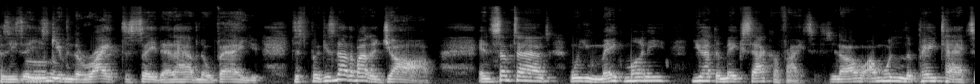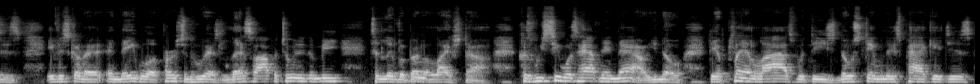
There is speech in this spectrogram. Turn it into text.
because he's, mm-hmm. he's given the right to say that I have no value. Just because it's not about a job. And sometimes when you make money, you have to make sacrifices. You know, I'm, I'm willing to pay taxes if it's going to enable a person who has less opportunity than me to live a better mm-hmm. lifestyle. Because we see what's happening now. You know, they're playing lives with these no stimulus packages.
